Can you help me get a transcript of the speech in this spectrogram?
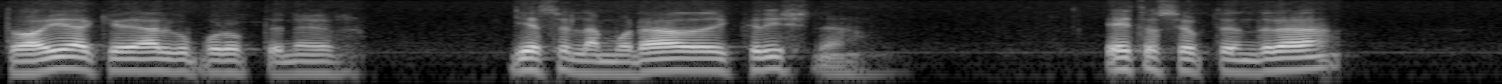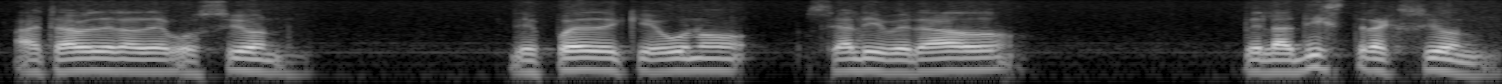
todavía queda algo por obtener. Y eso es la morada de Krishna. Esto se obtendrá a través de la devoción, después de que uno se ha liberado de la distracción,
